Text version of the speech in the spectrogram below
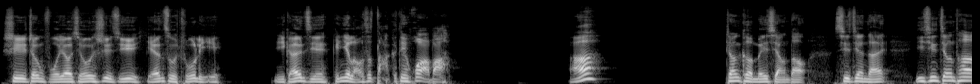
市政府要求市局严肃处理，你赶紧给你老子打个电话吧。”啊！张克没想到谢建南已经将他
